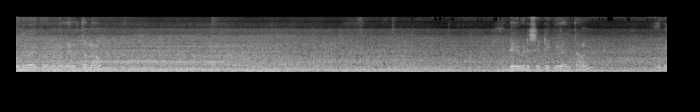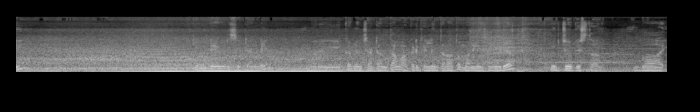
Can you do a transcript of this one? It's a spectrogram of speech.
ఇదిగో ఇప్పుడు మనం వెళ్తున్నాం. డేవిడ్ సిటీకి వెళ్తాం. ఇది కింగ్ డేవిడ్ సిటీ అండి. మరి ఇక్కడ నుంచి అటు వెళ్తాం. అక్కడికి వెళ్ళిన తర్వాత మళ్ళీ వీడియో మీకు చూపిస్తాను. బాయ్.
